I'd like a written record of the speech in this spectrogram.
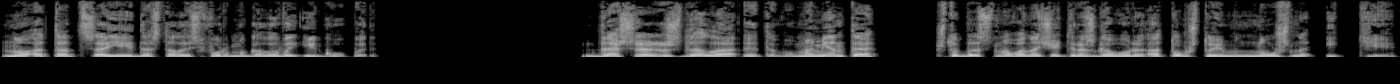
но от отца ей досталась форма головы и губы. Даша ждала этого момента, чтобы снова начать разговоры о том, что им нужно идти.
